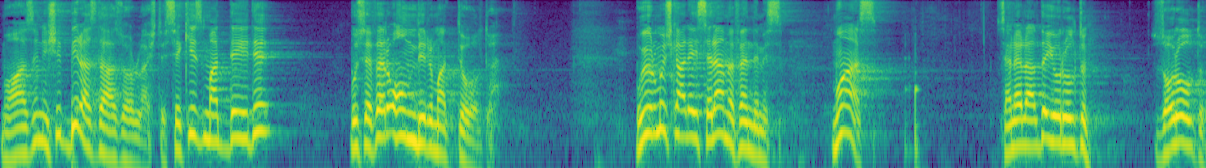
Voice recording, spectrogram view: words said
Muaz'ın işi biraz daha zorlaştı. Sekiz maddeydi, bu sefer on bir madde oldu. Buyurmuş ki aleyhisselam Efendimiz, Muaz, sen herhalde yoruldun, zor oldu.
